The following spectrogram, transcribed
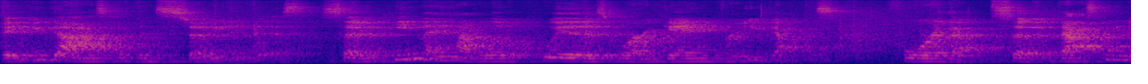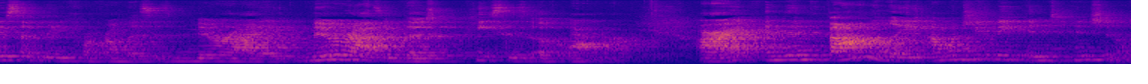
that you guys have been studying this. So he may have a little quiz or a game for you guys for that. So that's going to be something you work on. This is memorizing, memorizing those pieces of armor. All right, and then finally, I want you to be intentional.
